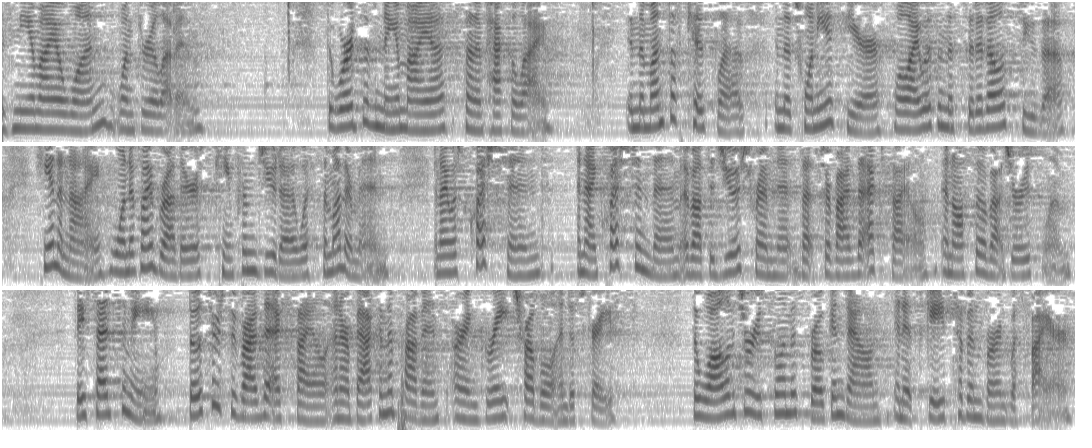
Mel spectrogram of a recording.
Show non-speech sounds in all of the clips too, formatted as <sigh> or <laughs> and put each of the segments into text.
is Nehemiah 1 1 through 11. The words of Nehemiah, son of Hacaliah. In the month of Kislev, in the 20th year, while I was in the citadel of Susa, Hanani, one of my brothers, came from Judah with some other men, and I was questioned, and I questioned them about the Jewish remnant that survived the exile, and also about Jerusalem. They said to me, Those who survived the exile and are back in the province are in great trouble and disgrace. The wall of Jerusalem is broken down, and its gates have been burned with fire.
